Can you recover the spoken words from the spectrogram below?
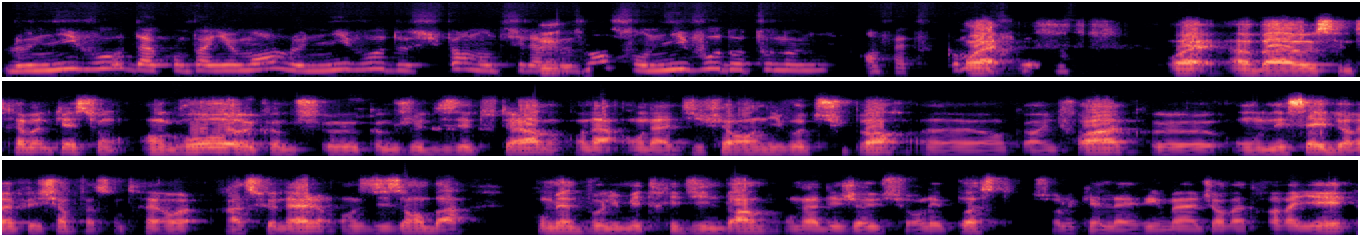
le niveau d'accompagnement, le niveau de support dont il a Mm. besoin, son niveau d'autonomie en fait? Comment Ouais. Ouais, ah bah, euh, c'est une très bonne question. En gros, euh, comme je, comme je le disais tout à l'heure, donc on a, on a différents niveaux de support, euh, encore une fois, que on essaye de réfléchir de façon très ra- rationnelle en se disant bah, combien de volumétrie d'inbound on a déjà eu sur les postes sur lesquels l'hiring manager va travailler,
